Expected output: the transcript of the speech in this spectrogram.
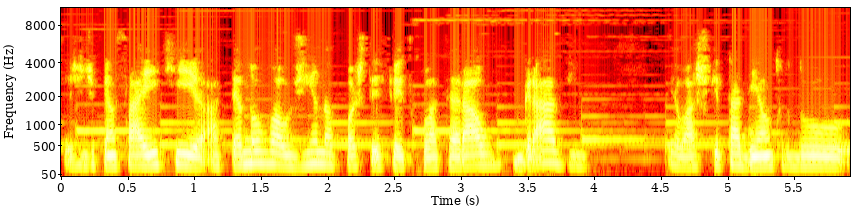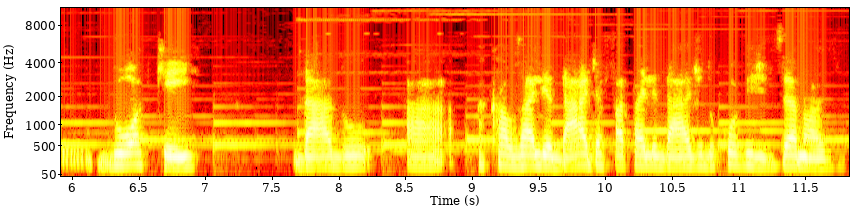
Se a gente pensar aí que até Novalgina pode ter efeito colateral grave, eu acho que está dentro do, do ok, dado a, a causalidade, a fatalidade do Covid-19.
